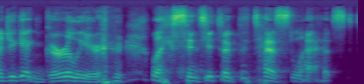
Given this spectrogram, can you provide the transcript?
How'd you get girlier? like since you took the test last?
